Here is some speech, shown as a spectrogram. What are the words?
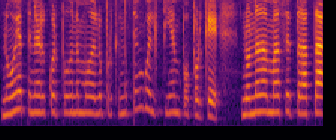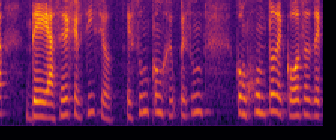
no voy a tener el cuerpo de una modelo porque no tengo el tiempo, porque no nada más se trata de hacer ejercicio, es un es un conjunto de cosas, de,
